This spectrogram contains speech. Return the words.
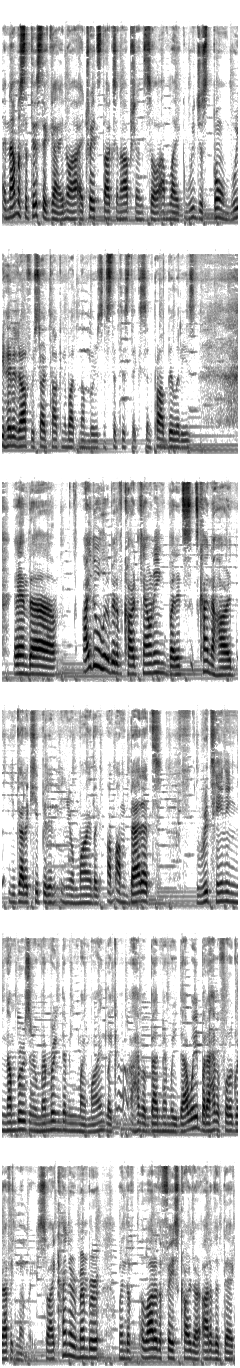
and I'm a statistic guy. You know, I, I, trade stocks and options, so I'm like, we just boom, we hit it off. We start talking about numbers and statistics and probabilities, and uh, I do a little bit of card counting, but it's it's kind of hard. You got to keep it in, in your mind. Like I'm I'm bad at retaining numbers and remembering them in my mind. Like I have a bad memory that way, but I have a photographic memory, so I kind of remember when the a lot of the face cards are out of the deck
